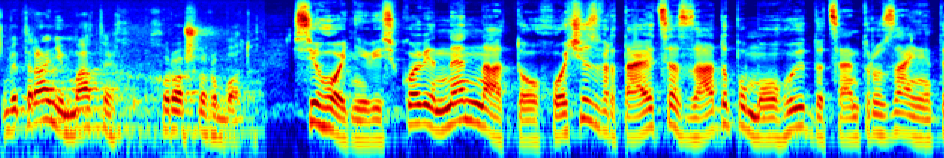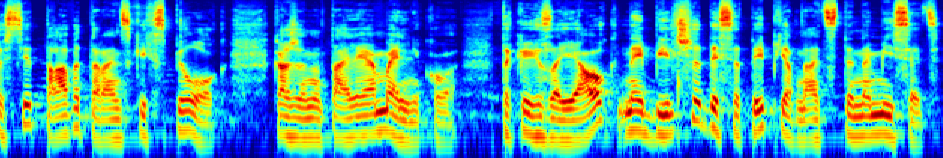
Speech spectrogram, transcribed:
ветеранів мати хорошу роботу. Сьогодні військові не надто охоче звертаються за допомогою до центру зайнятості та ветеранських спілок, каже Наталія Мельнікова. Таких заявок найбільше 10-15 на місяць.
